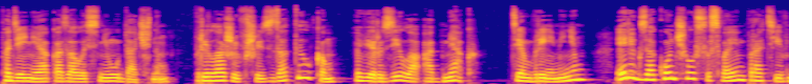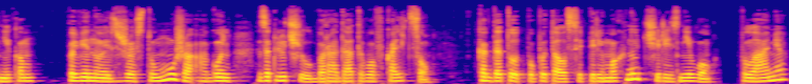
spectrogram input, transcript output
Падение оказалось неудачным. Приложившись затылком, Верзила обмяк. Тем временем Эрик закончил со своим противником. Повинуясь жесту мужа, огонь заключил Бородатого в кольцо. Когда тот попытался перемахнуть через него, пламя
